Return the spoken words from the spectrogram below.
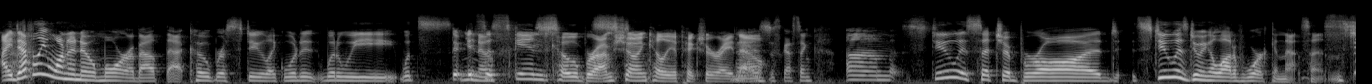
I definitely want to know more about that cobra stew. Like, what? Did, what do we? What's you it's know? a skinned cobra. I'm showing Kelly a picture right That now. is disgusting. Um, stew is such a broad. Stew is doing a lot of work in that sentence.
